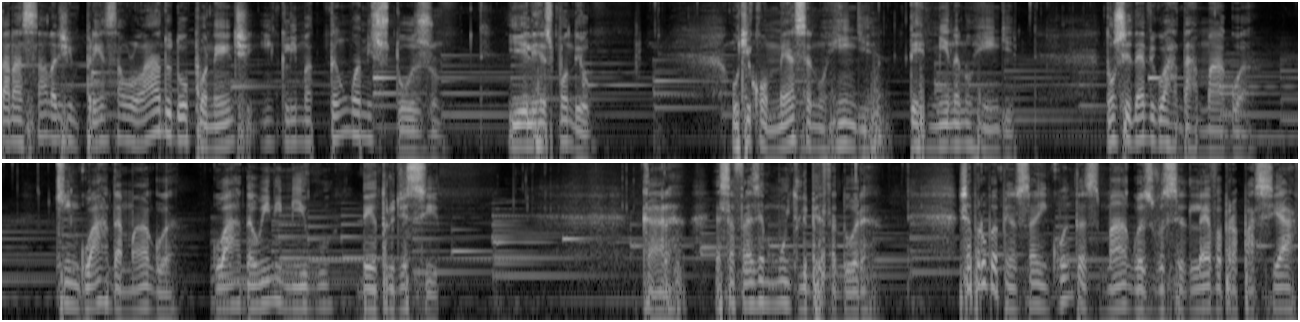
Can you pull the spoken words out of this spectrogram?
estar tá na sala de imprensa ao lado do oponente em clima tão amistoso. E ele respondeu: O que começa no ringue termina no ringue. Não se deve guardar mágoa. Quem guarda mágoa guarda o inimigo dentro de si. Cara, essa frase é muito libertadora. Já parou para pensar em quantas mágoas você leva para passear?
